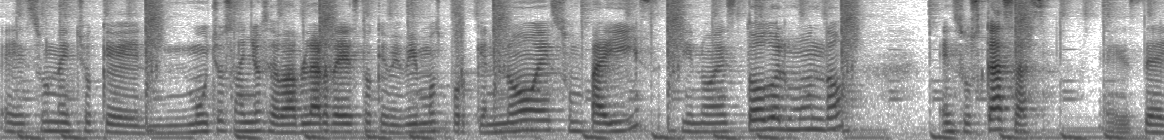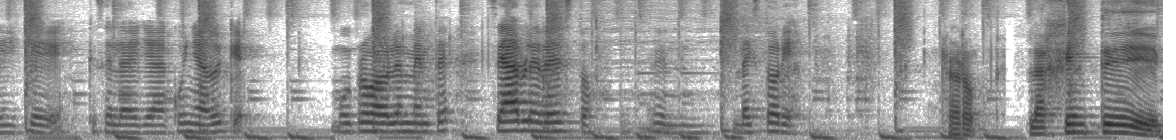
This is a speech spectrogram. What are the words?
es un hecho que en muchos años se va a hablar de esto que vivimos porque no es un país, sino es todo el mundo en sus casas. Es de ahí que, que se le haya acuñado y que muy probablemente se hable de esto en la historia. Claro, la gente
